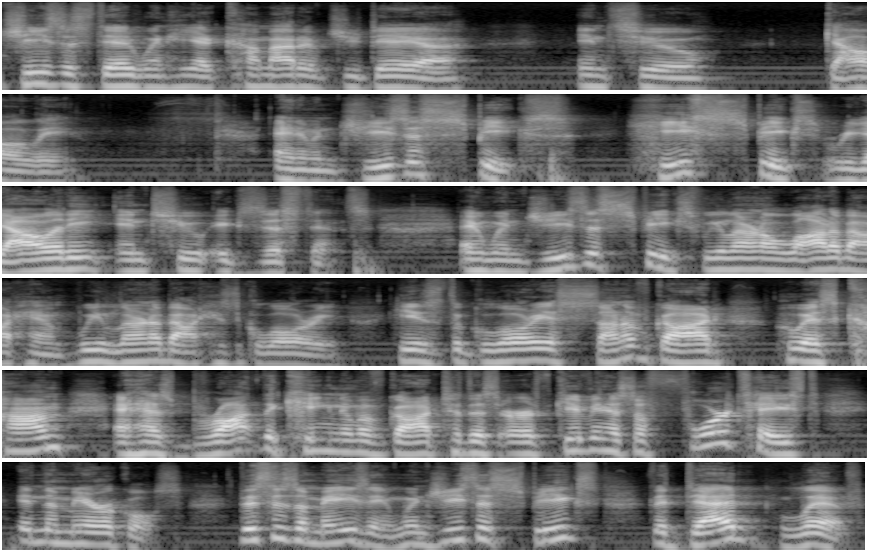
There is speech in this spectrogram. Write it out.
Jesus did when he had come out of Judea into Galilee. And when Jesus speaks, he speaks reality into existence. And when Jesus speaks, we learn a lot about him. We learn about his glory. He is the glorious Son of God who has come and has brought the kingdom of God to this earth, giving us a foretaste in the miracles. This is amazing. When Jesus speaks, the dead live.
